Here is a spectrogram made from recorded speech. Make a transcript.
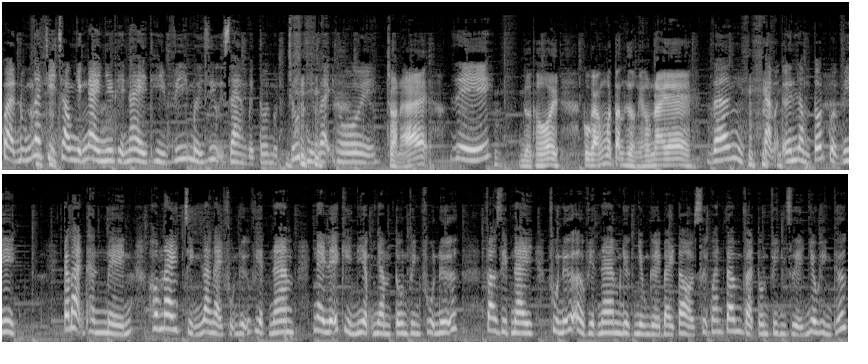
Quả đúng là chỉ trong những ngày như thế này thì Vi mới dịu dàng với tôi một chút như vậy thôi. Chuẩn đấy. Gì? Được thôi, cố gắng mà tận hưởng ngày hôm nay đây. Vâng, cảm ơn lòng tốt của Vi. Các bạn thân mến, hôm nay chính là Ngày Phụ nữ Việt Nam, ngày lễ kỷ niệm nhằm tôn vinh phụ nữ. Vào dịp này, phụ nữ ở Việt Nam được nhiều người bày tỏ sự quan tâm và tôn vinh dưới nhiều hình thức,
